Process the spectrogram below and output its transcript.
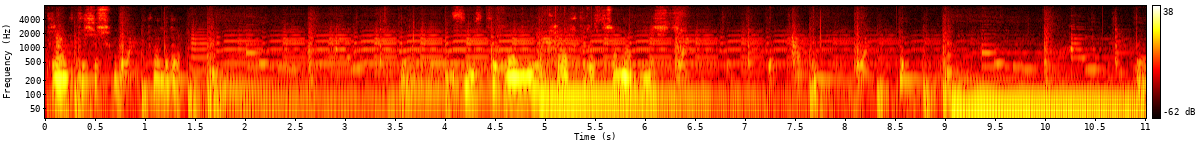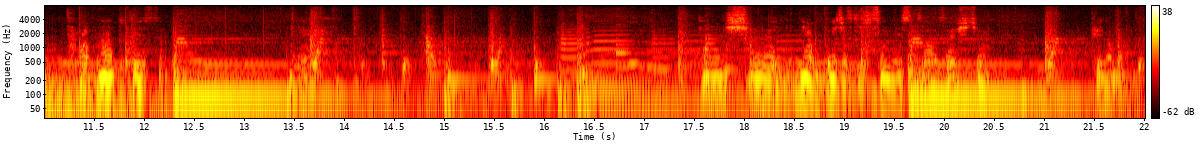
Prędy to się szło. Tędy. Jestem z to, że nie wiem, w którą stronę iść. Ładna, tutaj jestem. Nie. Tam się nie mam pojęcia, w którą stronę jest to wejście. Moment.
